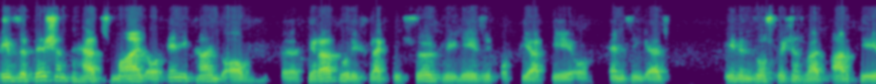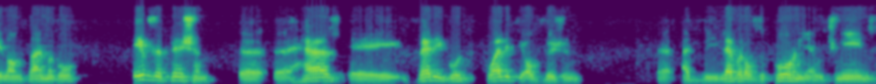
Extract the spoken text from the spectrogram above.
if the patient had smile or any kind of uh, keratorefractive surgery, LASIK or PRK or anything else, even those patients who had RK a long time ago, if the patient uh, uh, has a very good quality of vision at the level of the cornea, which means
